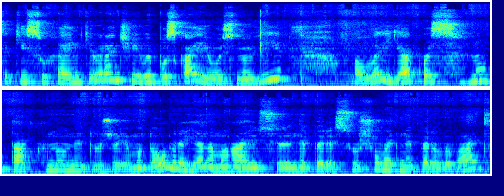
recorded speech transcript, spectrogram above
такі сухенькі. Вранці і випускаю ось нові. Але якось, ну так, ну не дуже йому добре. Я намагаюся не пересушувати, не переливати.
